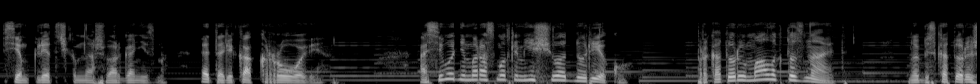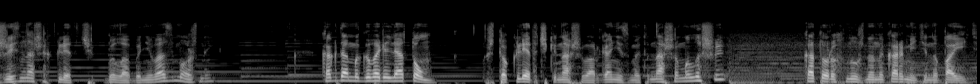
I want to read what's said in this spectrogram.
всем клеточкам нашего организма. Это река крови. А сегодня мы рассмотрим еще одну реку, про которую мало кто знает, но без которой жизнь наших клеточек была бы невозможной. Когда мы говорили о том, что клеточки нашего организма – это наши малыши, которых нужно накормить и напоить,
